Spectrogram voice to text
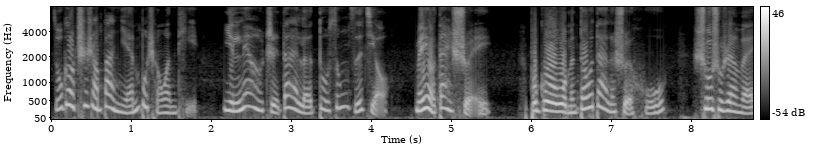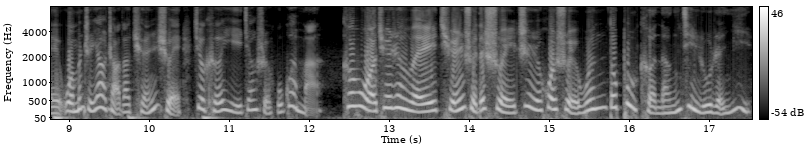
足够吃上半年不成问题。饮料只带了杜松子酒，没有带水。不过我们都带了水壶。叔叔认为我们只要找到泉水就可以将水壶灌满，可我却认为泉水的水质或水温都不可能尽如人意。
